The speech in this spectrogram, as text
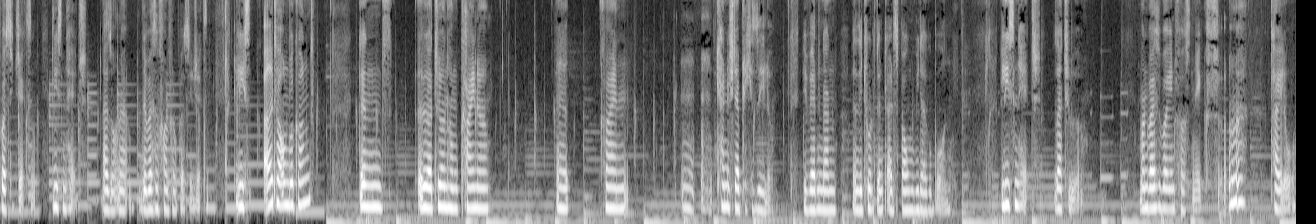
Percy Jackson. Gleason Hedge. Also, ne, der beste Freund von Percy Jackson. Gleason, Alter unbekannt, denn Satyren haben keine, äh, kein, keine sterbliche Seele. Die werden dann, wenn sie tot sind, als Baum wiedergeboren. Gleason Hedge, Satyr. Man weiß über ihn fast nichts. Tylo.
